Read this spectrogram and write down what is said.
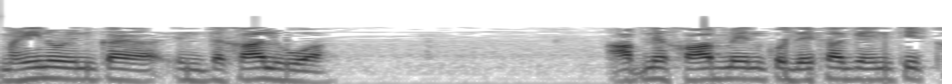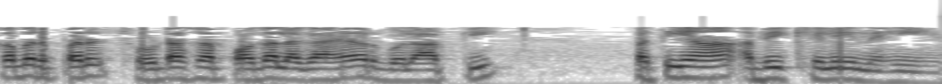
مہینوں ان کا انتقال ہوا۔ آپ نے خواب میں ان کو دیکھا کہ ان کی قبر پر چھوٹا سا پودا لگا ہے اور گلاب کی پتیاں ابھی کھلی نہیں ہیں۔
